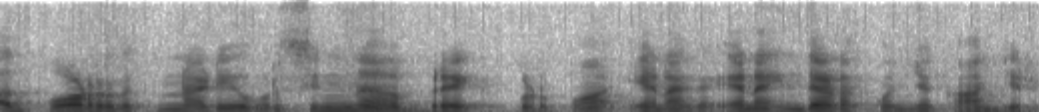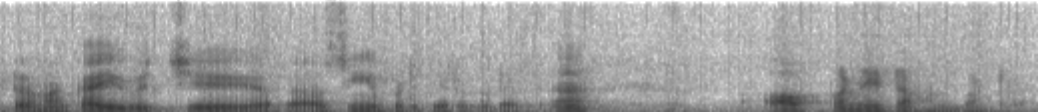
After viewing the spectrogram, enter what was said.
அது போடுறதுக்கு முன்னாடி ஒரு சின்ன பிரேக் கொடுப்போம். எனக்கு ஏன்னா இந்த இடம் கொஞ்சம் காஞ்சிருட்டேன் நான் கை வச்சு அதை அசிங்கப்படுத்திடக்கூடாது. ஆஃப் பண்ணிவிட்டு ஆன் பண்ணுறேன்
